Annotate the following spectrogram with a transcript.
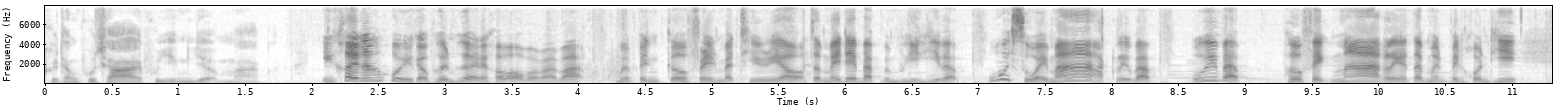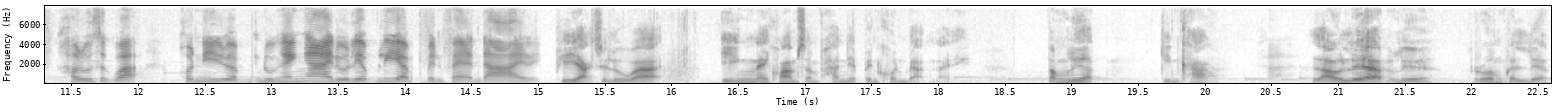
คือทั้งผู้ชายผู้หญิงเยอะมาก อีกเคยนั่งคุยกับเพื่อนๆเนี่ยเขาบอกประมาณว่าเหมือนเป็น girlfriend material จะไม่ได้แบบเป็นผู้หญิงที่แบบอุ้ยสวยมากหรือแบบอุ้ยแบบ perfect มากเลยแต่เหมือนเป็นคนที่เขารู้สึกว่าคนนี้แบบดูง่าย ๆ ดูเรียบๆเป็นแฟนได้อะไรอย่างเลยพี่อยากจะรู้ว่าอิงในความสัมพันธ์เนี่ยเป็นคนแบบไหน ต้องเลือกกินข้าวค่ะเราเลือกหรือร่วมกันเลือก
